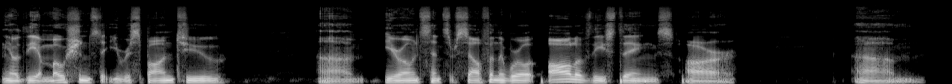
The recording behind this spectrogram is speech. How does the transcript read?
you know the emotions that you respond to um, your own sense of self in the world all of these things are um,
